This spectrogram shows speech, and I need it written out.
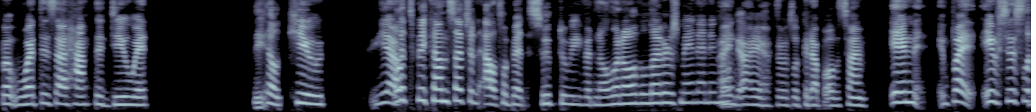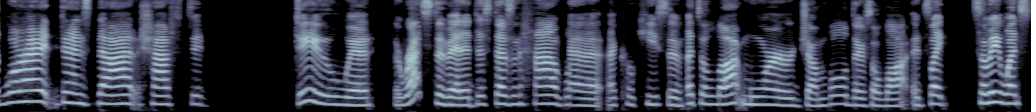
but what does that have to do with the L. Yeah, Well, it's become such an alphabet soup. Do we even know what all the letters mean anymore? I, I have to look it up all the time. And but it was just like, what does that have to do with the rest of it? It just doesn't have a, a cohesive. It's a lot more jumbled. There's a lot. It's like somebody once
